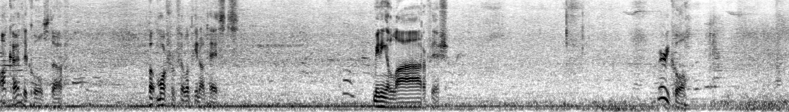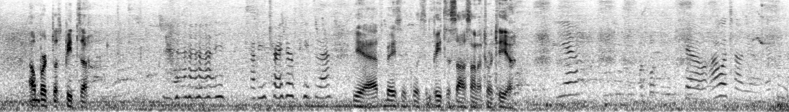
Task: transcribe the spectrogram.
All kinds of cool stuff. But more for Filipino tastes, Cool. meaning a lot of fish. Very cool. Alberto's Pizza. Have you tried her pizza? Yeah, it's basically some pizza sauce on a tortilla. Yeah. So I will tell you, it's a no.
